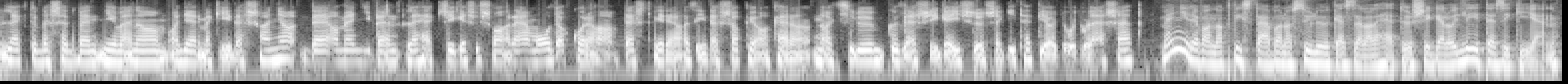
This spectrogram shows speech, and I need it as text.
legtöbb esetben nyilván a, a gyermek édesanyja, de amennyiben lehetséges és van rá mód, akkor a testvére, az édesapja, akár a nagyszülő közelsége is segítheti a gyógyulását. Mennyire vannak tisztában a szülők ezzel a lehetőséggel, hogy létezik ilyen?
